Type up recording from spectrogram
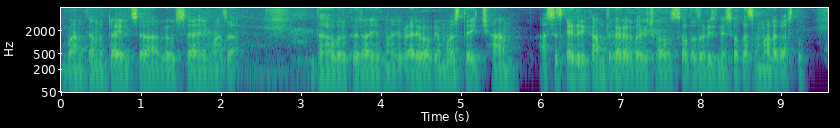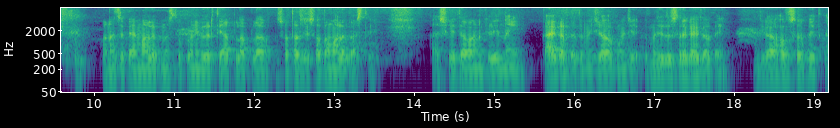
बांधकाम टाईलचा व्यवसाय आहे माझा. दहा वर्कर आहेत माझ्याकडे. अरे बापरे मस्त आहे छान. असंच काहीतरी काम तर करायला पाहिजे. स्व स्वतःचा बिझनेस स्वतःचा मालक असतो. कोणाचं काय मालक नसतो कोणीवरती आपला आपला स्वतःचे स्वतः मालक असते. अश्वेता वानखेडे नाही. काय करताय तुम्ही? जॉब म्हणजे म्हणजे दुसरं काय करताय? म्हणजे काय हाऊसवाईफ आहेत का?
